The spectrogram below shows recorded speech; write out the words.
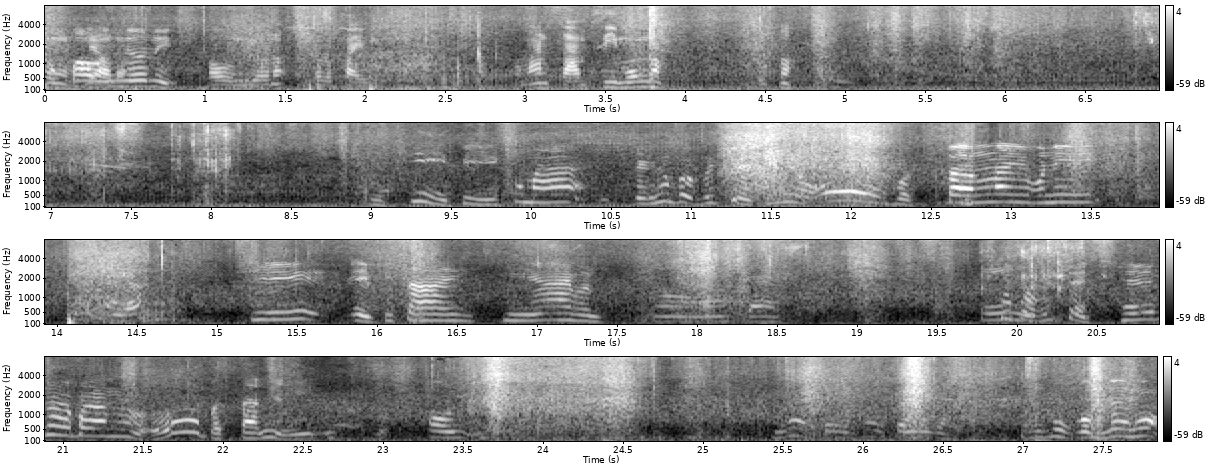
ของเปาเยอะนี่เอาเดียวเนาะแล้วก็ไปประมาณสามสี่โมงเนาะลุกเนาะพี่ปีเข้ามาเป็นข้างบนไปเจอที่โอ้บทตอนอะไรวันนี้ที่เอพิตายมีไอ้มันอ๋อ นี่ข้างบนไปเจเทหน้าบ้านโอ้บทตันอย่างนี้เอาน่าจะให้กันจ้ะผูกผมได้เนาะ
